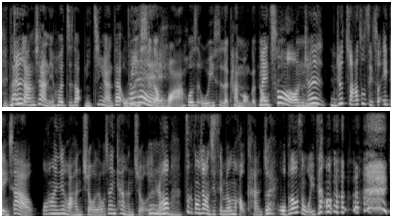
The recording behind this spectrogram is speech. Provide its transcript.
你在当下你会知道，你竟然在无意识的滑，或是无意识的看某个东西。没错，你就会你就抓住自己说，哎、欸，等一下，我好像已经滑很久了，我现在看很久了，嗯、然后这个东西其实也没有那么好看，就我不知道为什么我一直要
